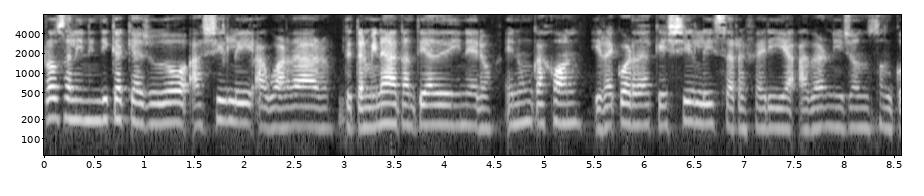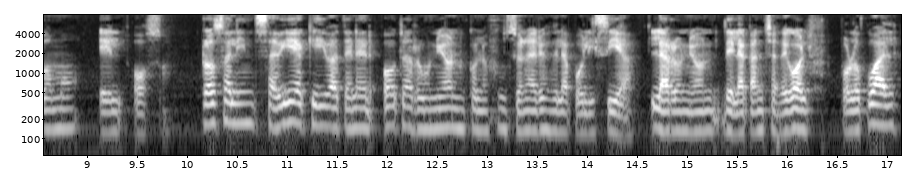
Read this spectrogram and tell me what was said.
Rosalind indica que ayudó a Shirley a guardar determinada cantidad de dinero en un cajón y recuerda que Shirley se refería a Bernie Johnson como el oso. Rosalind sabía que iba a tener otra reunión con los funcionarios de la policía, la reunión de la cancha de golf, por lo cual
